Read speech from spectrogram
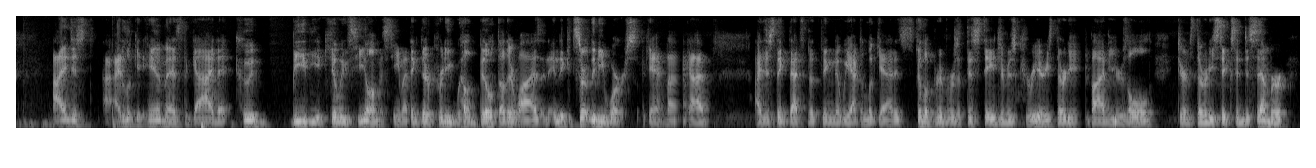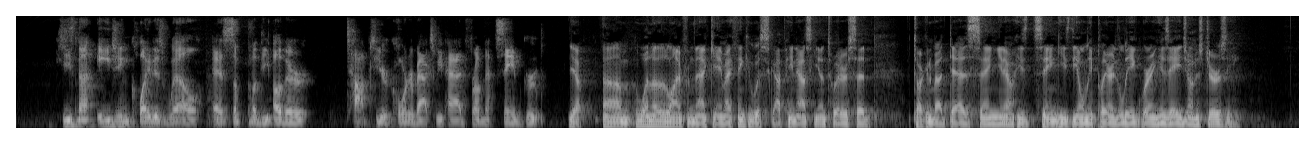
I just I look at him as the guy that could be the Achilles heel on this team. I think they're pretty well built otherwise, and, and it could certainly be worse. Again, like I I just think that's the thing that we have to look at is Philip Rivers at this stage of his career. He's 35 years old, turns 36 in December. He's not aging quite as well as some of the other top tier quarterbacks we've had from that same group. Yep. Um, one other line from that game, I think it was Scott Pianowski on Twitter said, talking about Dez saying, you know, he's saying he's the only player in the league wearing his age on his jersey.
